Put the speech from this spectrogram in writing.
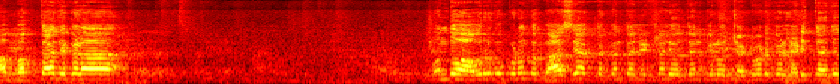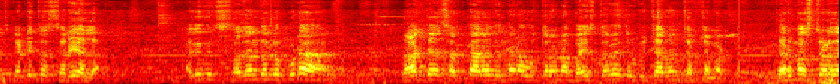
ಆ ಭಕ್ತಾದಿಗಳ ಒಂದು ಅವ್ರಿಗೂ ಕೂಡ ಒಂದು ಘಾಸಿ ಆಗ್ತಕ್ಕಂಥ ನಿಟ್ಟಿನಲ್ಲಿ ಇವತ್ತೇನು ಕೆಲವು ಚಟುವಟಿಕೆಗಳು ನಡೀತಾ ಇದ್ದದ್ದು ಖಂಡಿತ ಸರಿಯಲ್ಲ. ಹಾಗಾಗಿ ಸದನದಲ್ಲೂ ಕೂಡ ರಾಜ್ಯ ಸರ್ಕಾರದಿಂದ ನಾವು ಉತ್ತರವನ್ನು ಬಯಸ್ತೇವೆ, ಇದ್ರ ವಿಚಾರವನ್ನು ಚರ್ಚೆ ಮಾಡ್ತೇವೆ. ಧರ್ಮಸ್ಥಳದ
